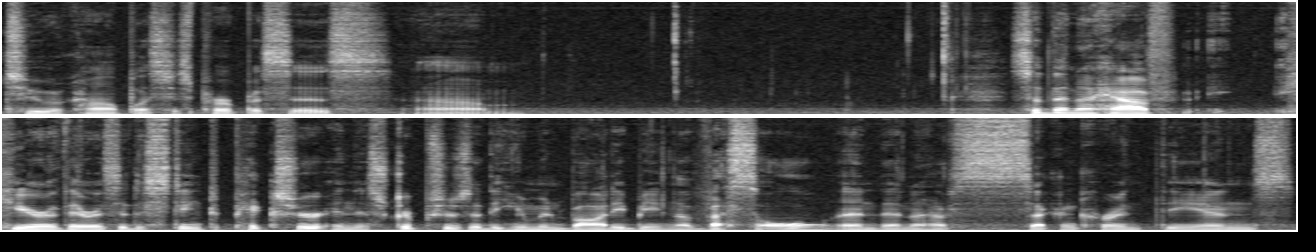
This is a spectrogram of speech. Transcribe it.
to accomplish his purposes. Um, so then I have here there is a distinct picture in the scriptures of the human body being a vessel, and then I have Second Corinthians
